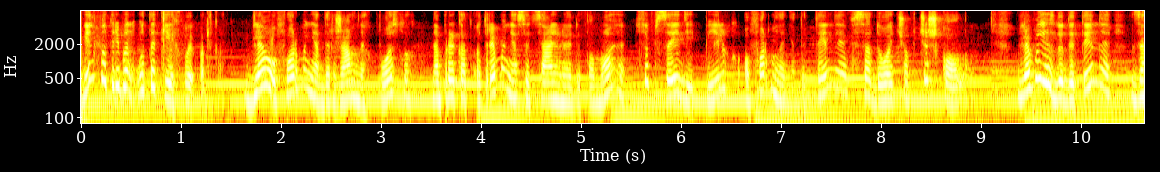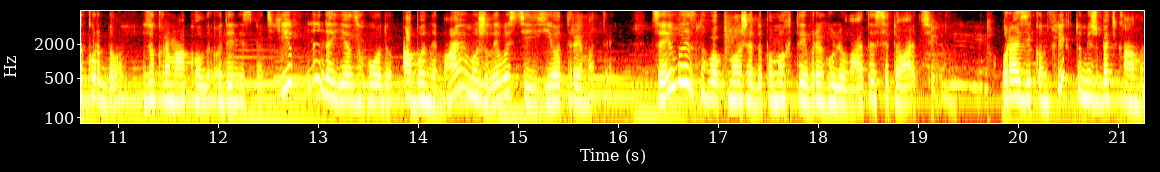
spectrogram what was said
Він потрібен у таких випадках: для оформлення державних послуг, наприклад, отримання соціальної допомоги, субсидій, пільг, оформлення дитини в садочок чи школу. Для виїзду дитини за кордон, зокрема, коли один із батьків не дає згоду або не має можливості її отримати. Цей висновок може допомогти врегулювати ситуацію. У разі конфлікту між батьками,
